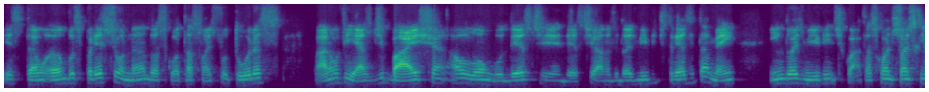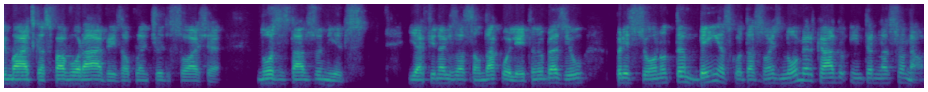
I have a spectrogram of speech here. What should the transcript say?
estão ambos pressionando as cotações futuras para um viés de baixa ao longo deste, deste ano de 2023 e também em 2024. As condições climáticas favoráveis ao plantio de soja nos Estados Unidos e a finalização da colheita no Brasil pressionam também as cotações no mercado internacional.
